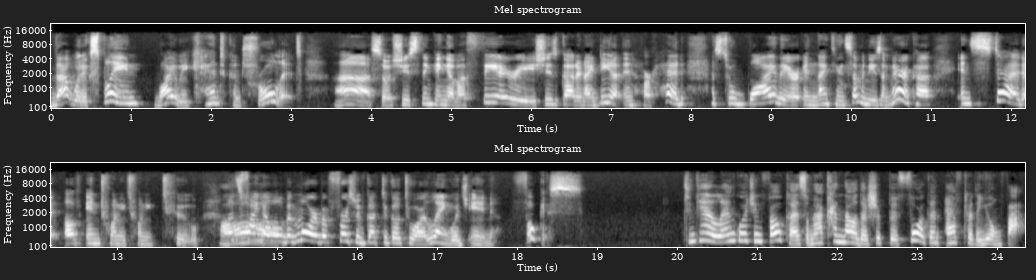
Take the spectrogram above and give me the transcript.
That would explain why we can't control it. Ah, so she's thinking of a theory. She's got an idea in her head as to why they're in 1970s America instead of in 2022. Oh. Let's find out a little bit more, but first we've got to go to our language in focus. 今天的 language in focus，我们要看到的是 before 跟 after 的用法。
